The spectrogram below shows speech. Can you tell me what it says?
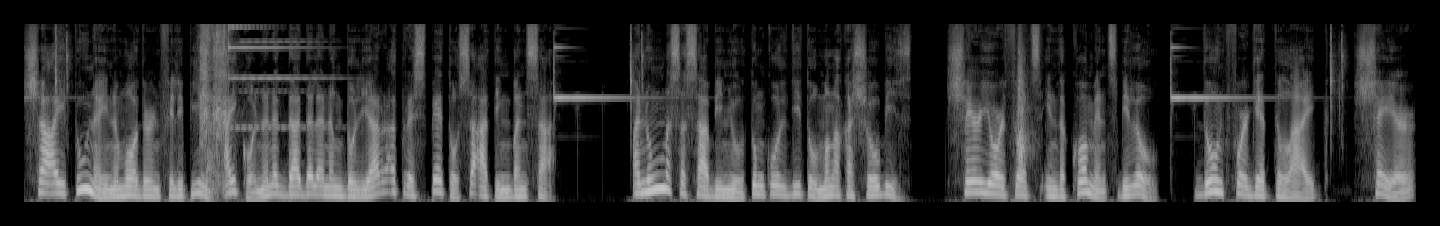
Siya ay tunay na modern Filipina icon na nagdadala ng dolyar at respeto sa ating bansa. Anong masasabi niyo tungkol dito mga ka-showbiz? Share your thoughts in the comments below. Don't forget to like, share,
